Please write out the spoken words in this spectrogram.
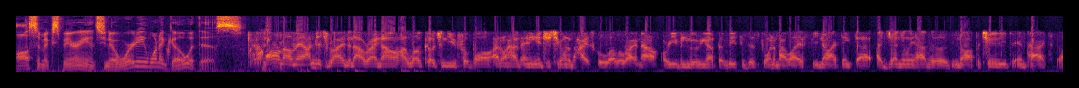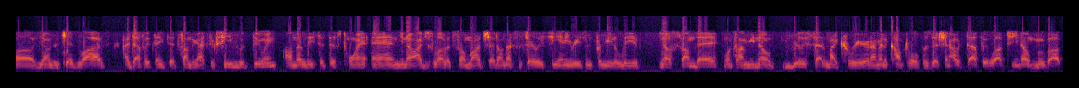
awesome experience. You know, where do you want to go with this? I don't know, man. I'm just riding it out right now. I love coaching youth football. I don't have any interest in going to the high school level right now, or even moving up. At least at this point in my life, you know, I think that I genuinely have a you know opportunity to impact uh, younger kids' lives. I definitely think that's something I succeed with doing, um, at least at this point. And you know, I just love it so much. I don't necessarily see any reason for me to leave. You know, someday once I'm you know really set in my career and I'm in a comfortable position, I would definitely love to you know move up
